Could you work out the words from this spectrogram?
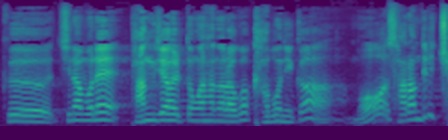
그 지난번에 방제 활동을 하느라고 가보니까 뭐 사람들이 쫙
